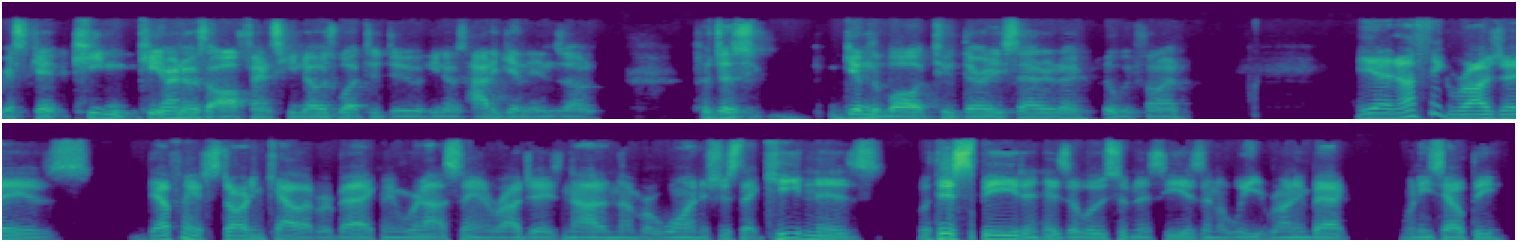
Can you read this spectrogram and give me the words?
risk it. Keaton Keaton knows the offense. He knows what to do. He knows how to get in the end zone. So just give him the ball at two thirty Saturday. He'll be fine. Yeah, and I think Rahjai is definitely a starting caliber back. I mean, we're not saying Rahjai is not a number one. It's just that Keaton is with his speed and his elusiveness, he is an elite running back when he's healthy.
